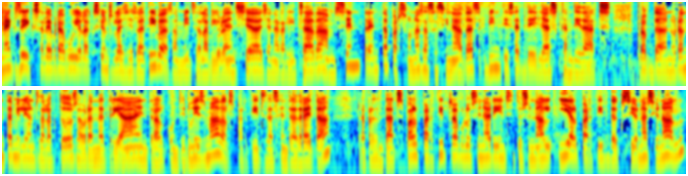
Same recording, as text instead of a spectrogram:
Mèxic celebra avui eleccions legislatives enmig de la violència generalitzada amb 130 persones assassinades, 27 d'elles candidats. Prop de 90 milions d'electors hauran de triar entre el continuisme dels partits de centre-dreta, representats pel Partit Revolucionari Institucional i el Partit d'Acció Nacional,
